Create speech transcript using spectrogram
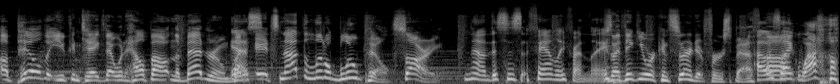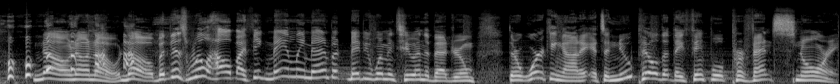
a pill that you can take that would help out in the bedroom, but Yes. it's not the little blue pill. Sorry, No, this is family friendly. because I think you were concerned at first, Beth. I was Uh, like, wow. no, no, no, no. But this will help. I think mainly men, but maybe women too in the bedroom. They're working on it. It's a new pill that they think will prevent snoring.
